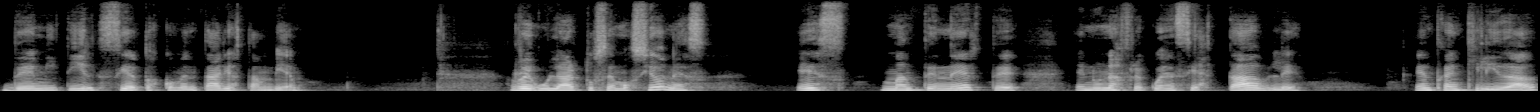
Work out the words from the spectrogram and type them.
de emitir ciertos comentarios también. Regular tus emociones es mantenerte en una frecuencia estable, en tranquilidad,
